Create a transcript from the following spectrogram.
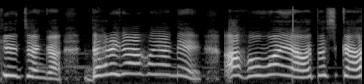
キュンちゃんが、誰がアホやねんあ、ほんまや、私か。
